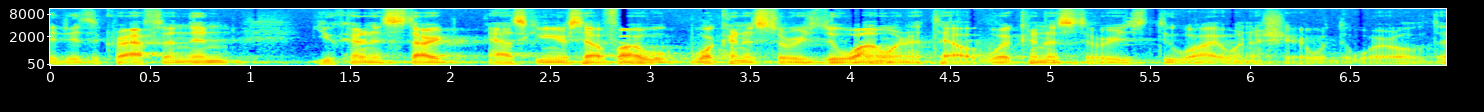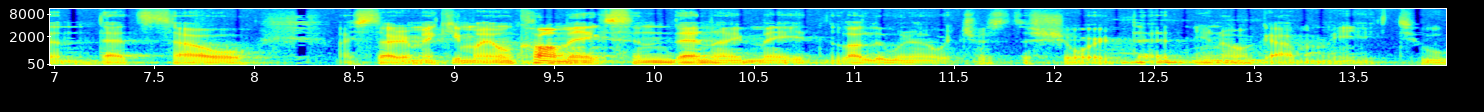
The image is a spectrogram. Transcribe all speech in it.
it is a craft. And then you kind of start asking yourself, oh, what kind of stories do I want to tell? What kind of stories do I want to share with the world? And that's how I started making my own comics, and then I made La Luna, which was the short that you know got me to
